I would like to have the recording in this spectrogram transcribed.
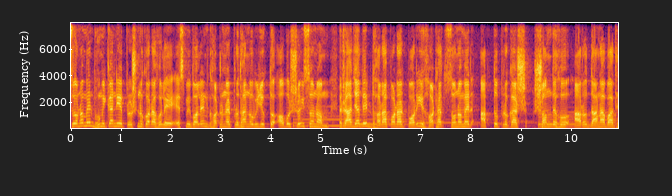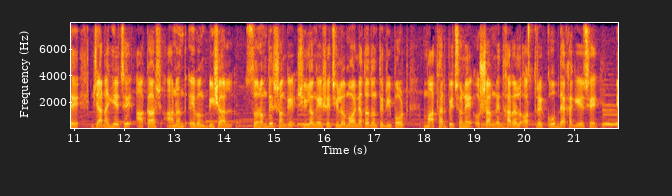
সোনমের ভূমিকা নিয়ে প্রশ্ন করা হলে এসপি বলেন, ঘটনার প্রধান অভিযুক্ত অবশ্যই সোনম। রাজাদের ধরা পড়ার পরই হঠাৎ সোনমের আত্মপ্রকাশ, সন্দেহ আরও দানা বাঁধে। জানা গিয়েছে, আকাশ, আনন্দ এবং বিশাল সোনমদের সঙ্গে শিলংয়ে এসেছিল ময়নাতদন্তের রিপোর্ট। মাথার পেছনে ও সামনে ধারালো অস্ত্রের কোপ দেখা গিয়েছে।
